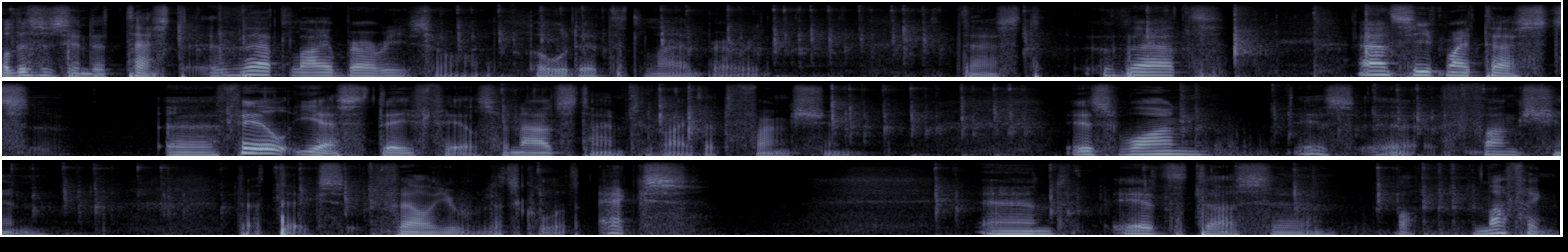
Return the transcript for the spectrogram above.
Well, this is in the testthat library, so I'll load it, library, test that, and see if my tests uh, fail. Yes, they fail. So now it's time to write that function. Is one is a function that takes value, let's call it x, and it does uh, well nothing.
